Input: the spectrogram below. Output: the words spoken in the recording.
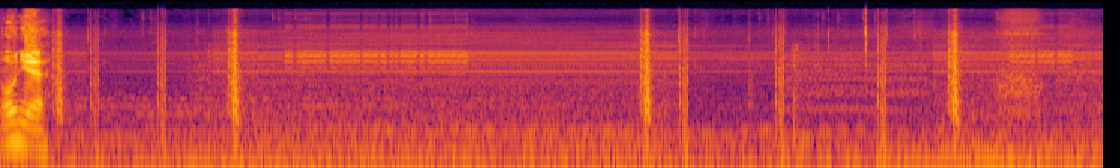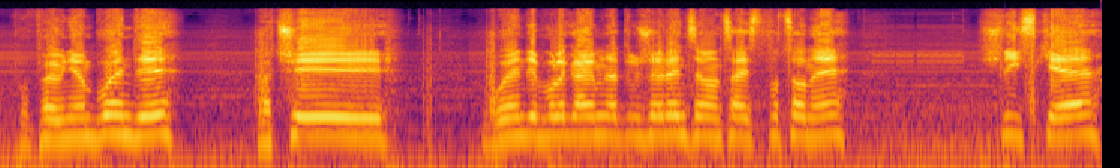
O nie. Popełniam błędy. Znaczy... Błędy polegają na tym, że ręce mam całe spocone. Śliskie.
